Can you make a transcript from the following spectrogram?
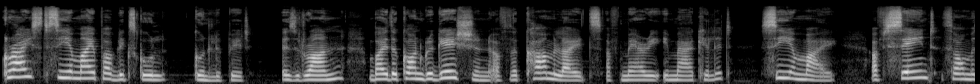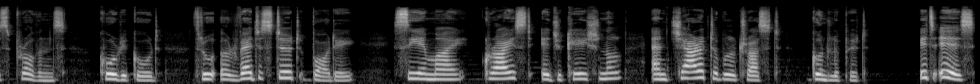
Christ CMI Public School, Gundlupet is run by the Congregation of the Carmelites of Mary Immaculate, CMI, of St. Thomas Province, Kozhikode, through a registered body, CMI Christ Educational and Charitable Trust, Gundlupet. It is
